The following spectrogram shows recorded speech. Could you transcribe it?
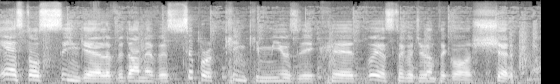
Jest to singiel wydany w Super Kinky Music e, 29 sierpnia.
